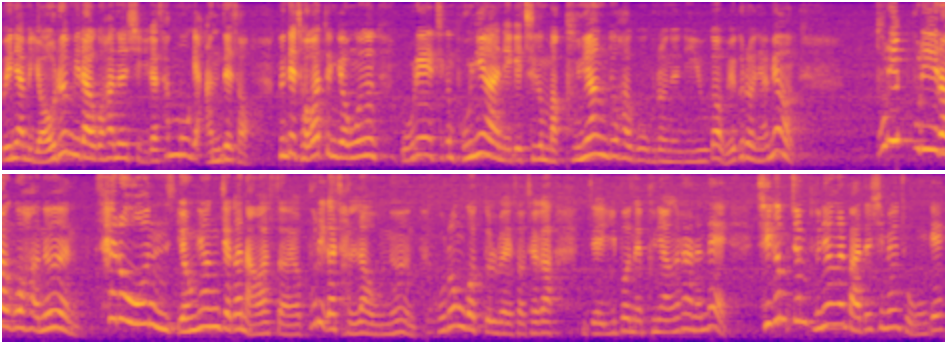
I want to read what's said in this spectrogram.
왜냐하면 여름이라고 하는 시기가 삽목이 안 돼서. 근데 저 같은 경우는 올해 지금 본의 아니게 지금 막 분양도 하고 그러는 이유가 왜 그러냐면 뿌리뿌리라고 하는 새로운 영양제가 나왔어요. 뿌리가 잘 나오는 그런 것들로 해서 제가 이제 이번에 분양을 하는데 지금쯤 분양을 받으시면 좋은 게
